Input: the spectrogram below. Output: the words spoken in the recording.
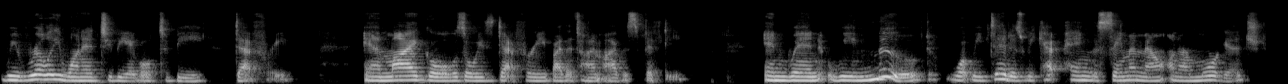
we really wanted to be able to be debt free. And my goal was always debt free by the time I was 50. And when we moved, what we did is we kept paying the same amount on our mortgage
